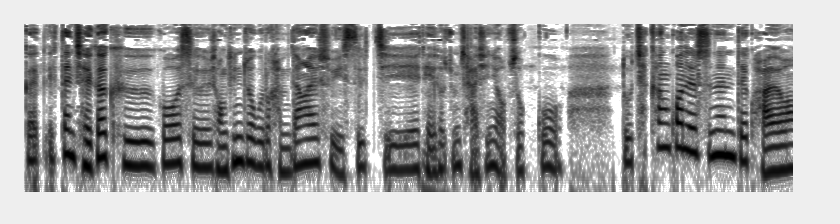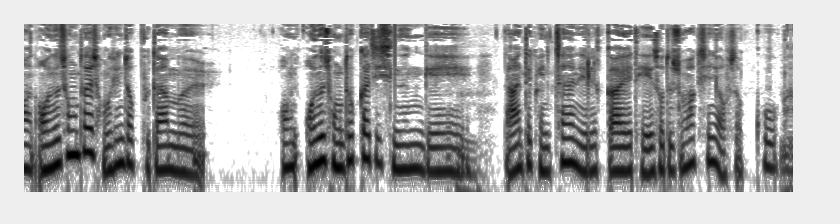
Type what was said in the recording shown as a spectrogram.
그러니까 일단 제가 그것을 정신적으로 감당할 수 있을지에 대해서 좀 자신이 없었고, 또 책 한 권을 쓰는데 과연 어느 정도의 정신적 부담을 어, 어느 정도까지 지는 게 음. 나한테 괜찮은 일일까에 대해서도 좀 확신이 없었고, 음.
